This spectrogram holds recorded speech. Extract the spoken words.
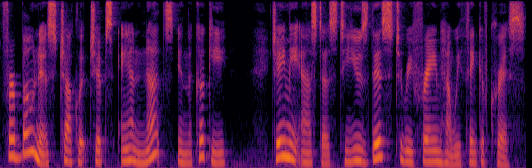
For bonus chocolate chips and nuts in the cookie, Jamie asked us to use this to reframe how we think of Chris.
